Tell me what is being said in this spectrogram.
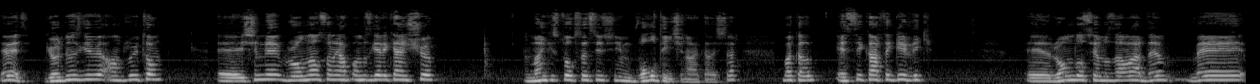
Evet gördüğünüz gibi Android 10. Ee, şimdi ROM'dan sonra yapmamız gereken şu. Manix dosyası için Volta için arkadaşlar. Bakalım SD karta girdik. Ee, ROM dosyamızda vardı ve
